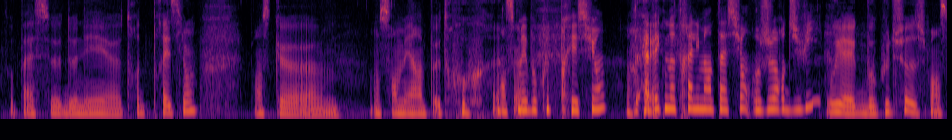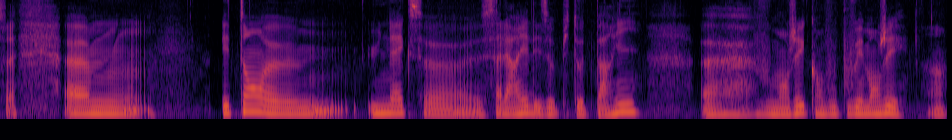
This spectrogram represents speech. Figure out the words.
il ne faut pas se donner euh, trop de pression. Je pense que euh, on s'en met un peu trop. On se met beaucoup de pression avec notre alimentation aujourd'hui? Oui, avec beaucoup de choses, je pense. étant une ex-salariée des hôpitaux de Paris, vous mangez quand vous pouvez manger. Hein.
